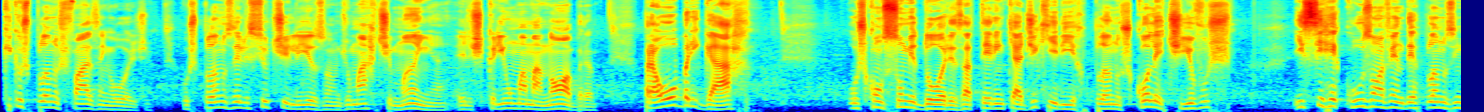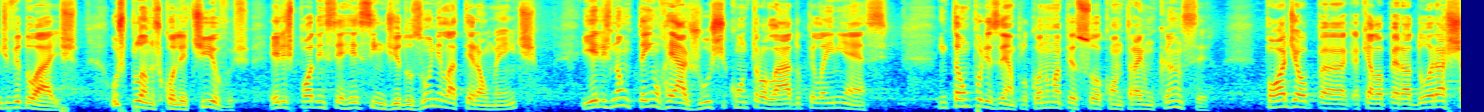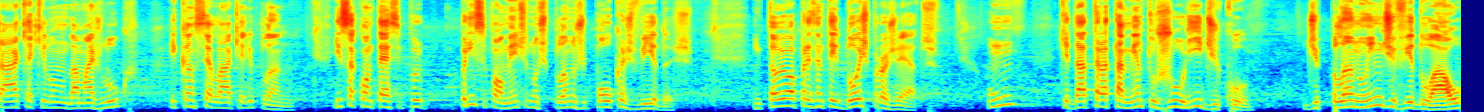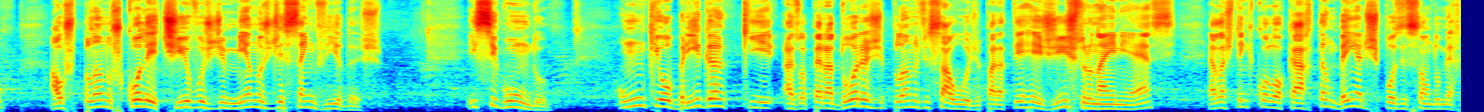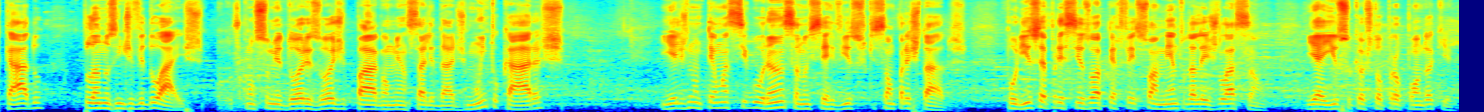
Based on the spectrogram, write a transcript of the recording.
O que, que os planos fazem hoje? Os planos eles se utilizam de uma artimanha, eles criam uma manobra para obrigar os consumidores a terem que adquirir planos coletivos e se recusam a vender planos individuais. Os planos coletivos, eles podem ser rescindidos unilateralmente e eles não têm o reajuste controlado pela ANS. Então, por exemplo, quando uma pessoa contrai um câncer, pode aquela operadora achar que aquilo não dá mais lucro e cancelar aquele plano. Isso acontece por, principalmente nos planos de poucas vidas. Então eu apresentei dois projetos. Um que dá tratamento jurídico de plano individual aos planos coletivos de menos de 100 vidas. E segundo, um que obriga que as operadoras de planos de saúde, para ter registro na ANS, elas têm que colocar também à disposição do mercado planos individuais. Os consumidores hoje pagam mensalidades muito caras e eles não têm uma segurança nos serviços que são prestados. Por isso é preciso o aperfeiçoamento da legislação. E é isso que eu estou propondo aqui.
